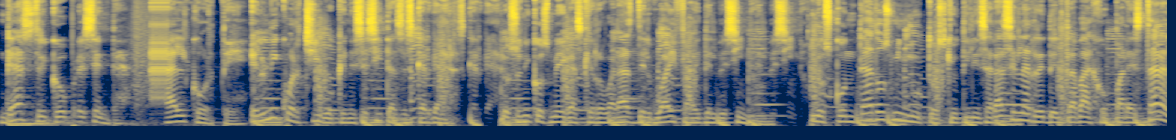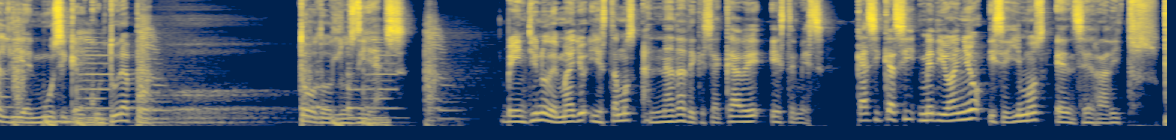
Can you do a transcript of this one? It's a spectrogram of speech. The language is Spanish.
Gástrico presenta Al Corte, el único archivo que necesitas descargar, los únicos megas que robarás del Wi-Fi del vecino, los contados minutos que utilizarás en la red del trabajo para estar al día en música y cultura pop todos los días. 21 de mayo y estamos a nada de que se acabe este mes. Casi casi medio año y seguimos encerraditos.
